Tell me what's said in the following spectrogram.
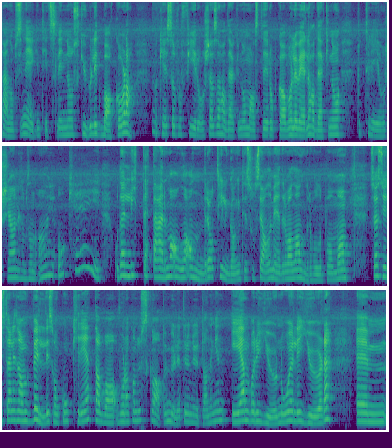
tegne opp sin egen tidslinje og skue litt bakover, da. Ok, Så for fire år siden så hadde jeg ikke noe masteroppgave å levere. Eller hadde jeg ikke noe på tre år siden. Liksom sånn, Ai, ok. Og det er litt dette her med alle andre og tilgangen til sosiale medier og hva alle andre holder på med. Så jeg syns det er liksom veldig sånn konkret. Da, hva, hvordan kan du skape muligheter under utdanningen? Én, bare gjør noe, eller gjør det. Um,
